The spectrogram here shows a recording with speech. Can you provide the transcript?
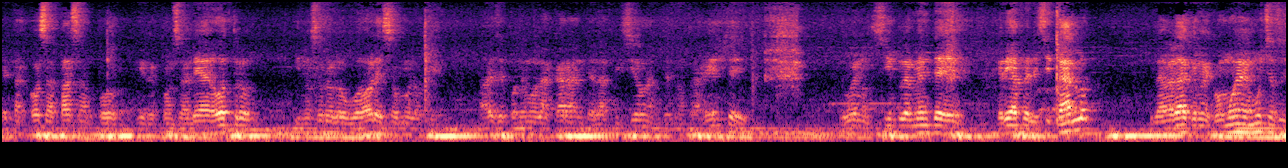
estas cosas pasan por irresponsabilidad de otros y nosotros los jugadores somos los que a veces ponemos la cara ante la afición, ante nuestra gente. Bueno, simplemente quería felicitarlo. La verdad que me conmueve mucho su,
